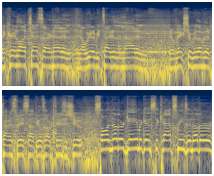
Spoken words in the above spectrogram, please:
and create a lot of chances on our net. And you know we got to be tighter than that, and you know make sure we limit their time and space, and not those opportunities to shoot. So another game against the Caps means another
